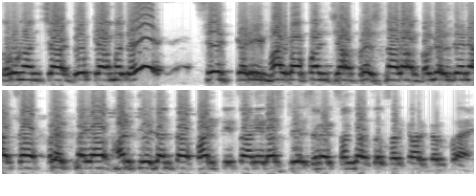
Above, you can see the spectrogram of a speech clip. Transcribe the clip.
तरुणांच्या डोक्यामध्ये शेतकरी मायबापांच्या प्रश्नाला बगल देण्याचा प्रयत्न या भारतीय जनता पार्टीचा आणि राष्ट्रीय सेवक संघाचं सरकार करत आहे.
